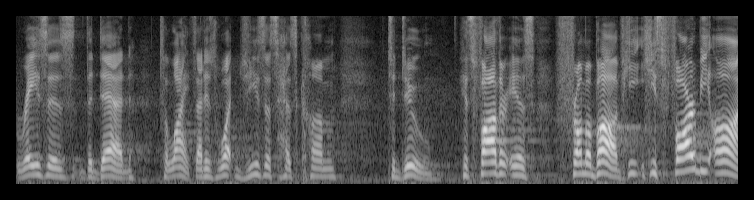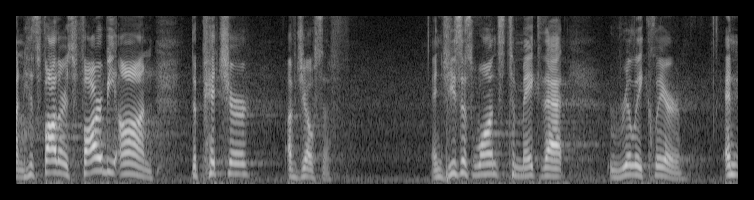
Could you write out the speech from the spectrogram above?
raises the dead to life. That is what Jesus has come to do. His Father is from above. He, he's far beyond, his Father is far beyond the picture of Joseph. And Jesus wants to make that really clear. And,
